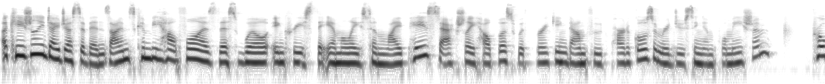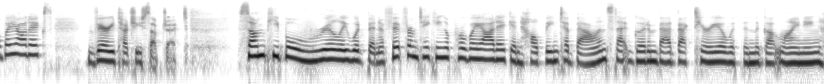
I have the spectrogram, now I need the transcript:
Occasionally, digestive enzymes can be helpful as this will increase the amylase and lipase to actually help us with breaking down food particles and reducing inflammation. Probiotics, very touchy subject. Some people really would benefit from taking a probiotic and helping to balance that good and bad bacteria within the gut lining.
